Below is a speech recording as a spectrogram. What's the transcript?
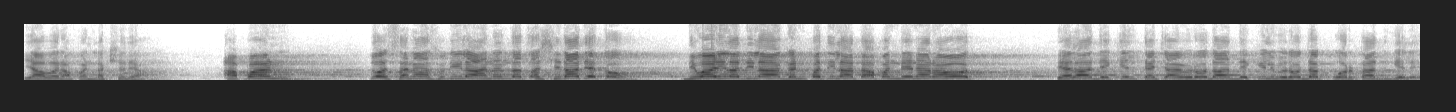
यावर आपण लक्ष द्या. आपण जो सणासुदीला आनंदाचा शिदा देतो दिवाळीला दिला गणपतीला आता आपण देणार आहोत त्याला देखील त्याच्या विरोधात देखील विरोधक कोर्टात गेले.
